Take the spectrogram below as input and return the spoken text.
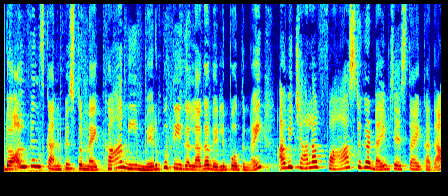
dolphins కనిపిస్తున్నాయి కానీ మెరుపు తీగలాగా వెళ్ళిపోతున్నాయి. అవి చాలా ఫాస్ట్గా డైవ్ చేస్తాయి కదా.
